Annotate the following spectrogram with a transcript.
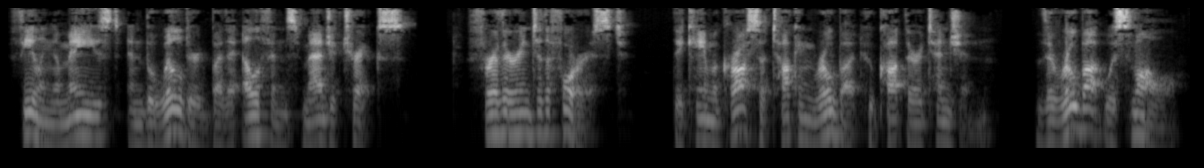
feeling amazed and bewildered by the elephant's magic tricks. Further into the forest, they came across a talking robot who caught their attention. The robot was small,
